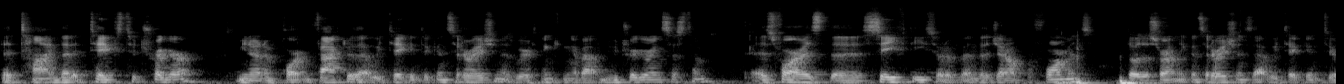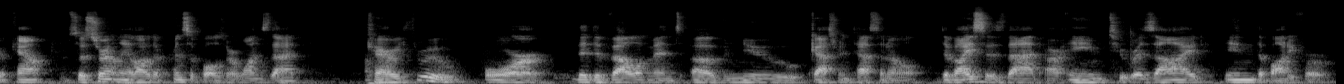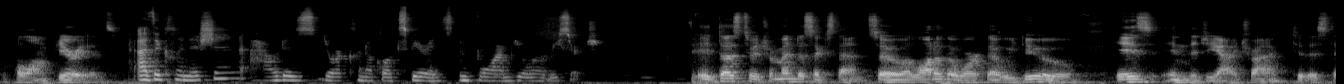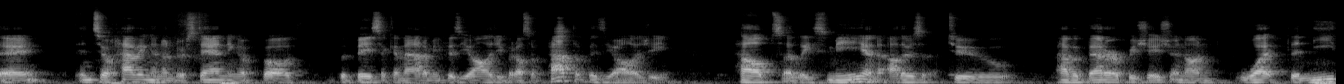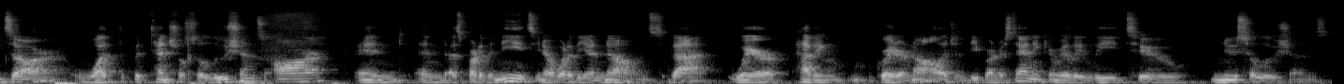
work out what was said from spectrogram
the time that it takes to trigger, you know, an important factor that we take into consideration as we're thinking about new triggering systems. As far as the safety, sort of, and the general performance, those are certainly considerations that we take into account. So, certainly, a lot of the principles are ones that carry through for the development of new gastrointestinal devices that are aimed to reside in the body for prolonged periods. As a clinician, how does your clinical experience inform your research? It does to a tremendous extent. So, a lot of the work that we do is in the GI tract to this day. And so, having an understanding of both the basic anatomy, physiology, but also pathophysiology helps at least me and others to have a better appreciation on what the needs are, what the potential solutions are, and and as part of the needs, you know, what are the unknowns that where having greater knowledge and deeper understanding can really lead to new solutions.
